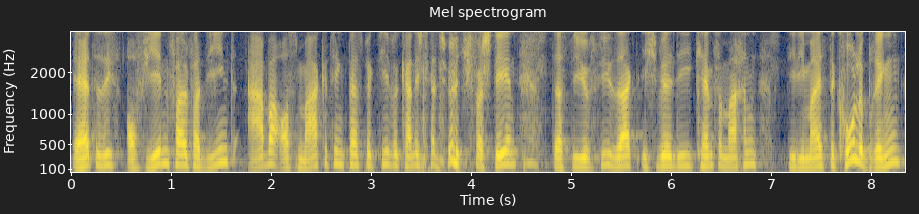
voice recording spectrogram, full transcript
Er hätte sich auf jeden Fall verdient, aber aus Marketingperspektive kann ich natürlich verstehen, dass die UFC sagt, ich will die Kämpfe machen, die die meiste Kohle bringen.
